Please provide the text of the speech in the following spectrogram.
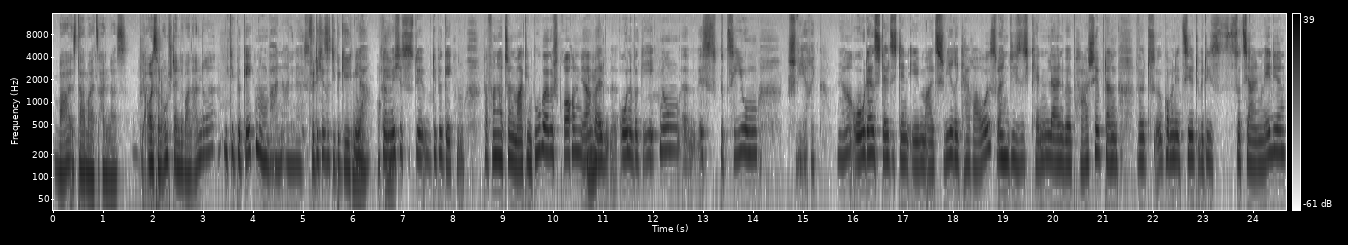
war es damals anders? Die äußeren Umstände waren andere? Die Begegnungen waren anders. Für dich ist es die Begegnung? Ja, okay. für mich ist es die, die, Begegnung. Davon hat schon Martin Buber gesprochen, ja, mhm. weil ohne Begegnung äh, ist Beziehung schwierig. Ja, oder es stellt sich denn eben als schwierig heraus, wenn die sich kennenlernen über Parship, dann wird äh, kommuniziert über die sozialen Medien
